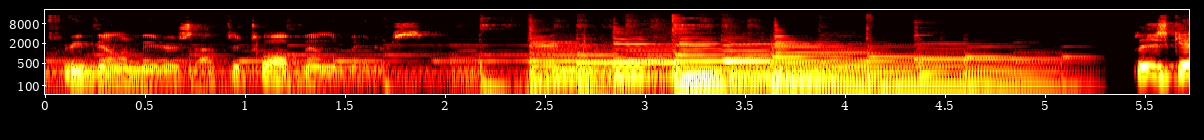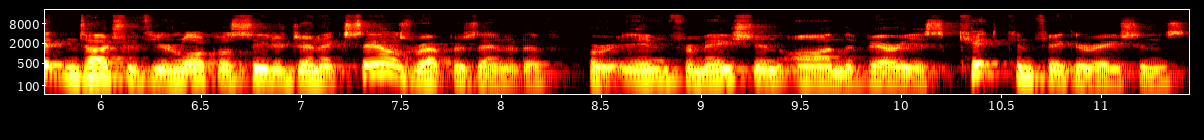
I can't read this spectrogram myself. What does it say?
3mm up to 12mm. Please get in touch with your local Osteogenic sales representative for information on the various kit configurations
